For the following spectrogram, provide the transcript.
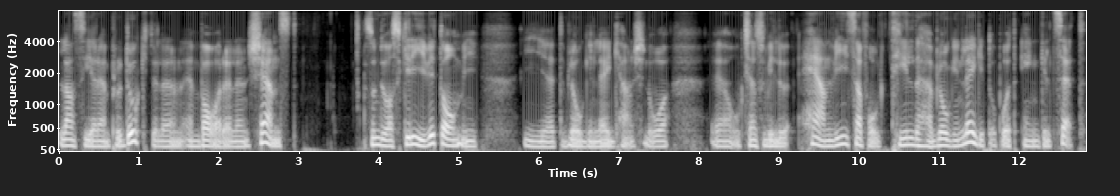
lansera en produkt eller en, en vara eller en tjänst som du har skrivit om i, i ett blogginlägg kanske då. Eh, och sen så vill du hänvisa folk till det här blogginlägget då på ett enkelt sätt.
